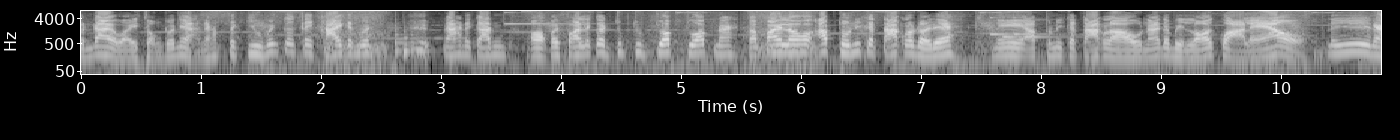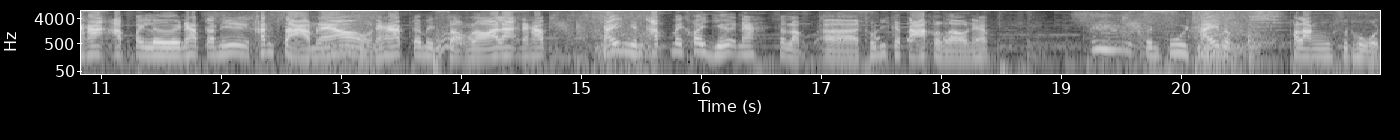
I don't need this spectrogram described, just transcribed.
กันได้วะไอ้สองตัวเนี่ยนะครับสกิลมันก็คล้ายๆกันเว้ยนะในการออกไปฟันแล้วก็จุ๊บจุ๊บจ๊อบจ๊อบนะต่อไปเราอัพโทนี่กระตักเราหน่อยเด้นี่อัพโทนี่กระตักเรานะดาเมจร้อยกว่าแล้ว นี่นะฮะอัพไปเลยนะครับตอนนี้ขั้น 3 แล้วนะครับดาเมจ200แล้วนะครับใช้เงินอัพไม่ค่อยเยอะนะสำหรับเอ่อโทนี่กระตักของเรานะครับเป็นผู้ใช้แบบพลังสุดโหด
